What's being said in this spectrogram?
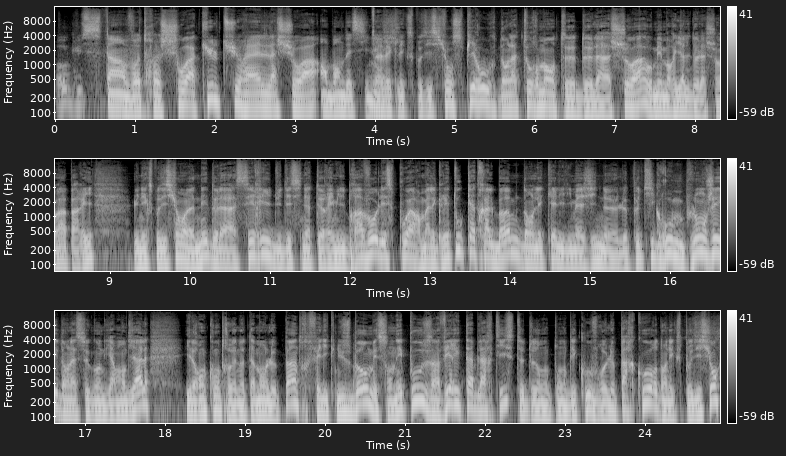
Augustin, votre choix culturel, la Shoah en bande dessinée. Avec l'exposition Spirou dans la tourmente de la Shoah au mémorial de la Shoah à Paris. Une exposition née de la série du dessinateur Émile Bravo, L'espoir malgré tout, quatre albums dans lesquels il imagine le petit groom plongé dans la Seconde Guerre mondiale. Il rencontre notamment le peintre Félix Nussbaum et son épouse, un véritable artiste dont on découvre le parcours dans l'exposition.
